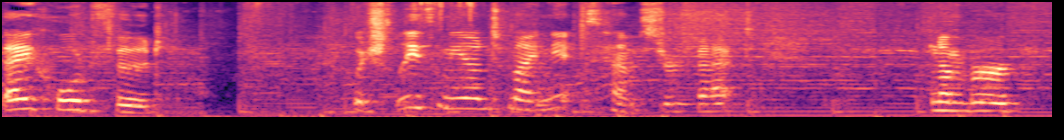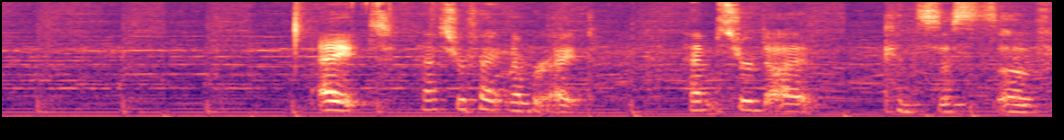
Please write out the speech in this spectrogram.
They hoard food. Which leads me on to my next hamster fact. Number Eight. Hamster fact number eight. Hamster diet consists of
